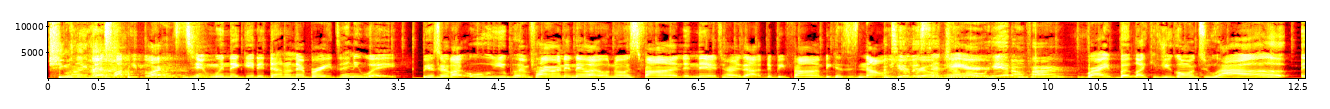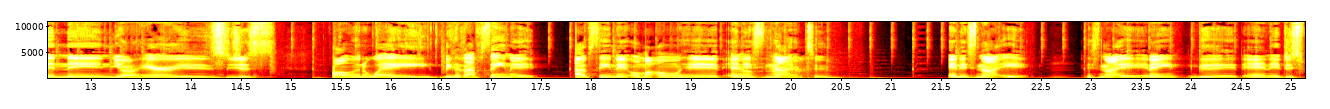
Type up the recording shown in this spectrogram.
She might That's why people are hesitant when they get it done on their braids anyway. Because they're like, oh, you putting fire on it. And they're like, oh, no, it's fine. And then it turns out to be fine because it's not on Until your it real set your hair. whole head on fire. Right. But like if you're going too high up and then your hair is just falling away, because I've seen it. I've seen it on my own head and it's I not have to. and it's not it. It's not it. It ain't good, and it just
